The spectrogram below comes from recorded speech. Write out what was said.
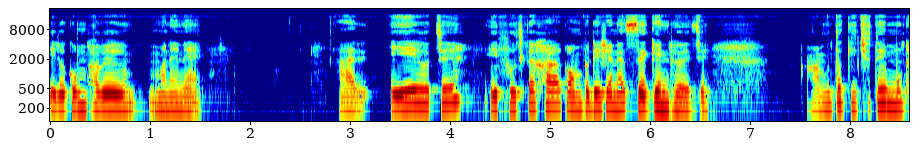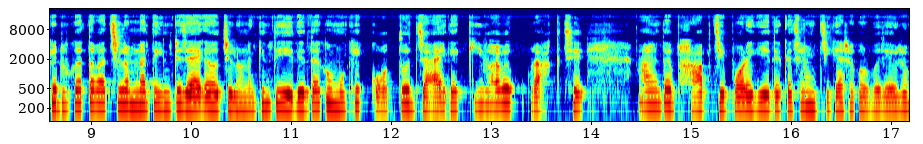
এরকমভাবে মানে নেয়। আর এ হচ্ছে, এই ফুচকা খাওয়ার কম্পিটিশানে সেকেন্ড হয়েছে। আমি তো কিছুতেই মুখে ঢুকাতে পারছিলাম না, তিনটে জায়গা হচ্ছিল না। কিন্তু এদের দেখো মুখে কত জায়গা, কীভাবে রাখছে? আমি তো ভাবছি, পরে গিয়ে এদের কাছে আমি জিজ্ঞাসা করব যে ওটা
